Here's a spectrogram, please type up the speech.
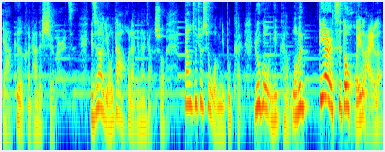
雅各和他的十个儿子。你知道犹大后来跟他讲说，当初就是我们你不肯，如果你肯，我们第二次都回来了，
